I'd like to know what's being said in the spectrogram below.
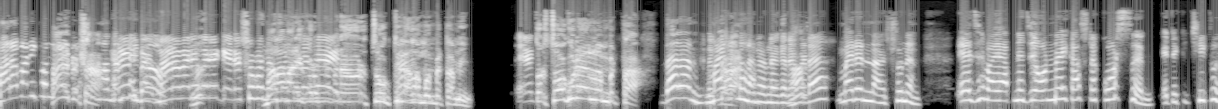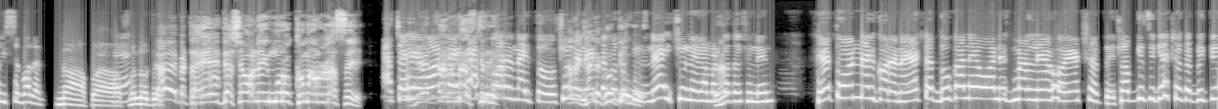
মারামারি করলে এই বেটা। সমাধান এই হইল। ভাই, মারামারি করে কেটে সমাধান মারামারি করব বেটা ওর চোখ তুলে আলাম বেটা আমি। তোর চোখ উড়ে এলাম বেটা। দাঁড়ান মাইরেন না। বেটা। মাইরেন না শুনেন। এই যে ভাই আপনি যে অন্যায় কাজটা করছেন এটা কি ঠিক হয়েছে বলেন? না হ্যাঁ? আসলে এই বেটা এই দেশে অনেক মূর্খ মানুষ আছে। আচ্ছা হে অন্যায় কাজ করে নাই তো। শুনেন একটা কথা শুনেন। এই শুনেন আমার হ্যাঁ? কথা শুনেন। হে তো অন্যায় করে না একটা দোকানে অনেক মাল নেওয়া হয় একসাথে। সবকিছু কি একসাথে বিক্রি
